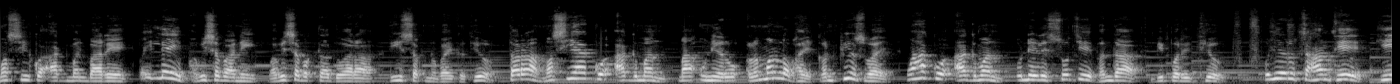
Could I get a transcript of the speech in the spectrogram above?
मसीहको आगमन बारे पहिल्यै भविष्यवाणी भविष्यवक्ताद्वारा दिइसक्नु भएको थियो। तर मसिहाको आगमनमा उनीहरू अलमल्ल भए कन्फ्युज भए। उहाँको आगमन उनीहरूले सोचे भन्दा विपरीत थियो। उनीहरू चाहन्थे कि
